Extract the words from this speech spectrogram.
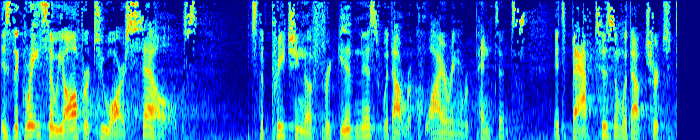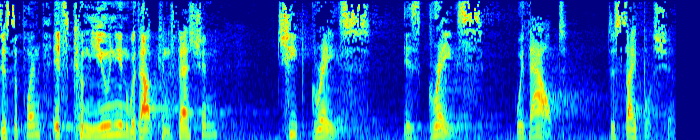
is the grace that we offer to ourselves. It's the preaching of forgiveness without requiring repentance. It's baptism without church discipline. It's communion without confession. Cheap grace is grace without discipleship.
